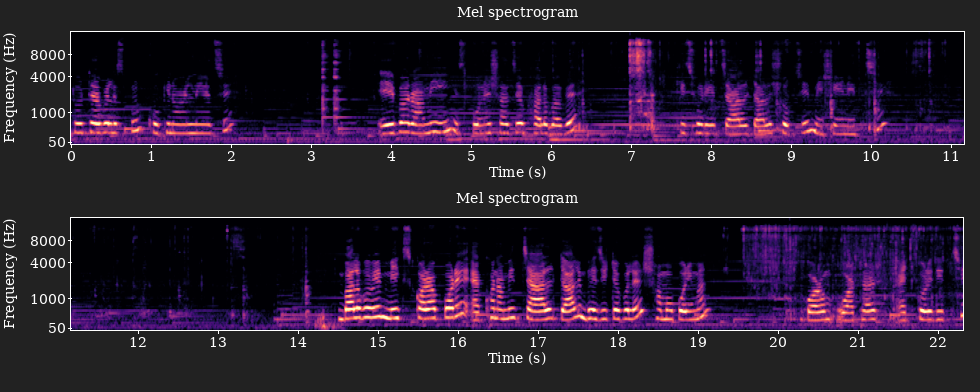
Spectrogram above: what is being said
টু টেবিল স্পুন কুকিং অয়েল নিয়েছি। এবার আমি স্পুনের সাহায্যে ভালোভাবে খিচুড়ি চাল ডাল, সবজি মিশিয়ে নিচ্ছি। ভালোভাবে মিক্স করার পরে এখন আমি চাল, ডাল ভেজিটেবলের সম পরিমাণ গরম ওয়াটার অ্যাড করে দিচ্ছি।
